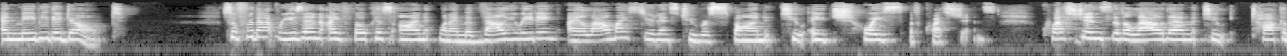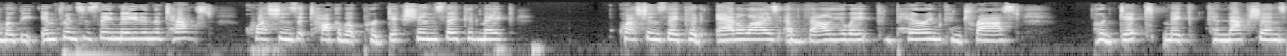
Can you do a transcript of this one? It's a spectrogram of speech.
And maybe they don't. So for that reason, I focus on when I'm evaluating, I allow my students to respond to a choice of questions, questions that allow them to talk about the inferences they made in the text, questions that talk about predictions they could make, questions they could analyze, evaluate, compare and contrast, predict, make connections,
